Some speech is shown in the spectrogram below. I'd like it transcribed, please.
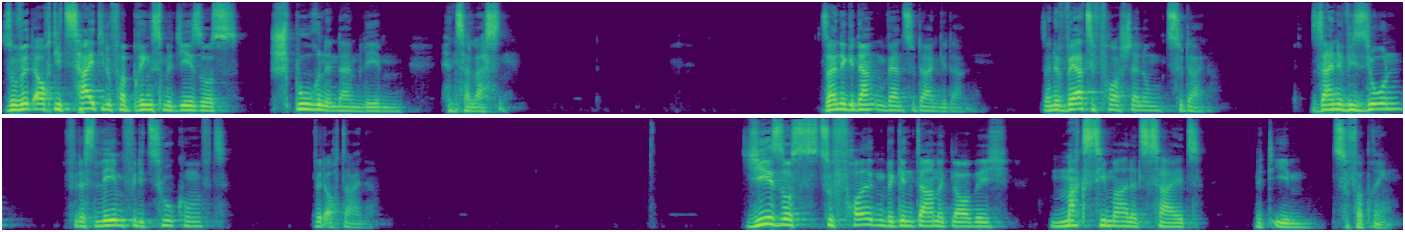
So wird auch die Zeit, die du verbringst mit Jesus, Spuren in deinem Leben hinterlassen. Seine Gedanken werden zu deinen Gedanken. Seine Wertevorstellungen zu deiner. Seine Vision für das Leben, für die Zukunft wird auch deine. Jesus zu folgen beginnt damit, glaube ich, maximale Zeit mit ihm zu verbringen.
